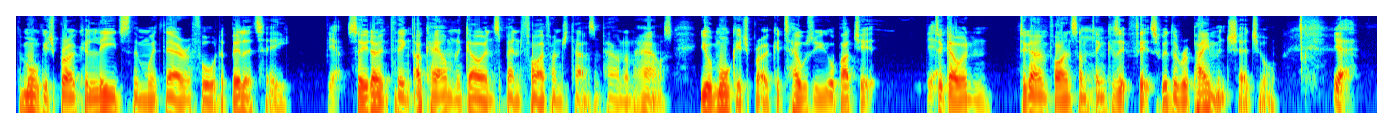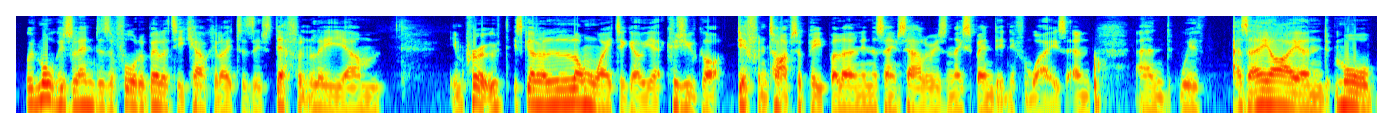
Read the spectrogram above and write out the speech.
the mortgage broker leads them with their affordability. Yeah. So you don't think, okay, I'm going to go and spend five hundred thousand pound on a house. Your mortgage broker tells you your budget Yeah. Mm. to go and to go and find something because it fits with the repayment schedule. yeah. With mortgage lenders' affordability calculators, it's definitely um, improved. It's got a long way to go yet because you've got different types of people earning the same salaries and they spend it in different ways. And and with as AI and more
